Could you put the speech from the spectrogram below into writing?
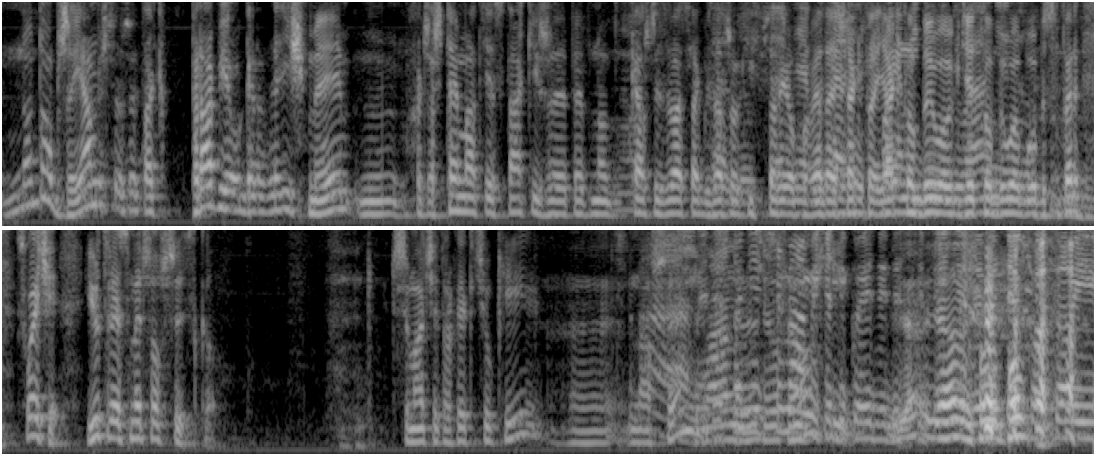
No dobrze, ja myślę, że tak prawie ogarnęliśmy, mm, chociaż temat jest taki, że pewno każdy z Was jakby tak, zaczął historię opowiadać, jak to, jak to było, gdzie to było, byłoby super. Słuchajcie, jutro jest mecz o wszystko. Trzymacie trochę kciuki e, nasze? A, my też tak nie Trzymamy się tylko jednej Ja- dyscypliny, ja- tylko to i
